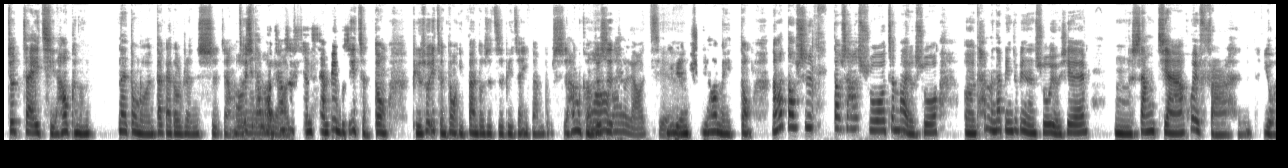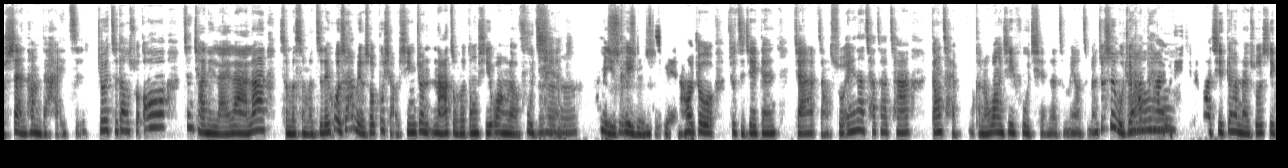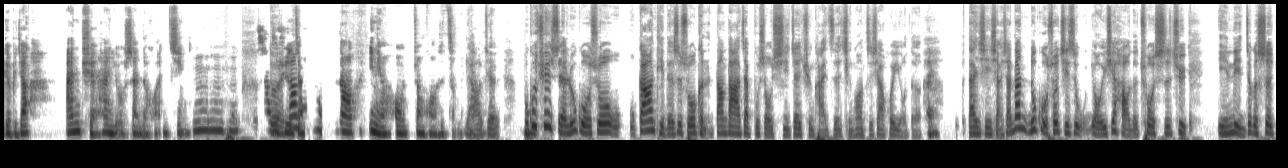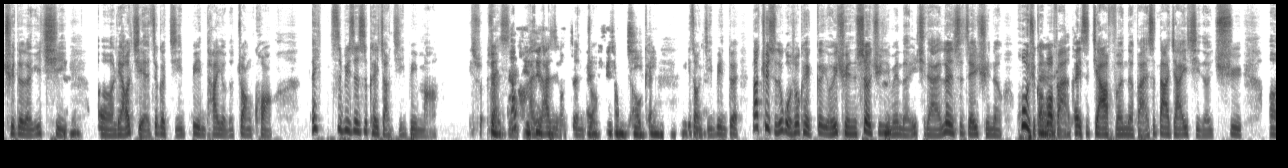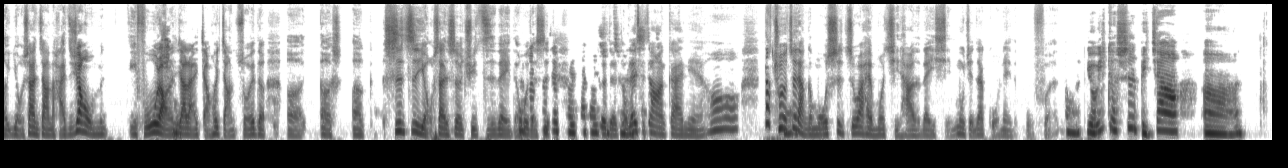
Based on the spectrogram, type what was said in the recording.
就在一起，然后可能。那栋楼人大概都认识这样子，而且他们好像是分散，并不是一整栋。比如说一整栋一半都是自闭症，一半不是。他们可能就是了解园区，然后每栋，然后倒是倒是他说郑爸有说，嗯，他们那边就变成说有些嗯商家会反而很友善，他们的孩子就会知道说哦，正巧你来啦，那什么什么之类，或者是他们有时候不小心就拿走了东西，忘了付钱。也可以理解，然后就就直接跟家长说：“哎，那叉叉叉刚才可能忘记付钱了，怎么样？怎么样？”就是我觉得他对他有理解的话，其实对他们来说是一个比较安全和友善的环境。嗯嗯嗯，对。那不知道一年后状况是怎么样？了解。不过确实，如果说我我刚刚提的是说，可能当大家在不熟悉这群孩子的情况之下，会有的担心想象。但如果说其实有一些好的措施去。引领这个社区的人一起，呃，了解这个疾病它有的状况。哎，自闭症是可以讲疾病吗？算是还是它是一种症状？一种疾病，一种疾病。对，那确实，如果说可以跟有一群社区里面的人一起来认识这一群人，或许搞不好反而可以是加分的，反而是大家一起的去呃友善这样的孩子。就像我们以服务老人家来讲，会讲所谓的呃呃呃。失智友善社区之类的，或者是对对对，类似这样的概念哦。那除了这两个模式之外，还有没有其他的类型？目前在国内的部分，嗯，有一个是比较嗯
